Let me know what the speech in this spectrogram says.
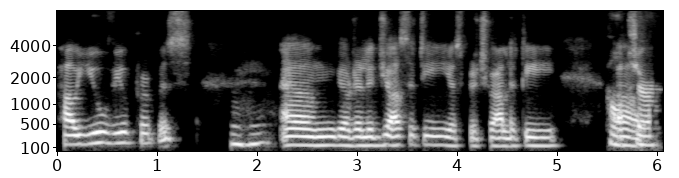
how you view purpose. Mhm. Um, your religiosity, your spirituality, Culture.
